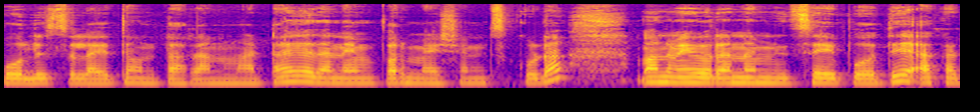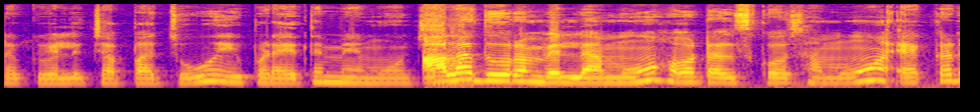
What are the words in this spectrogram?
పోలీసులు అయితే ఉంటారనమాట ఏదైనా ఇన్ఫర్మేషన్స్ కూడా మనం ఎవరైనా మిస్ అయిపోతే అక్కడికి వెళ్ళి చెప్పచ్చు. ఇప్పుడైతే మేము చాలా దూరం వెళ్ళాము హోటల్స్ కోసము. ఎక్కడ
